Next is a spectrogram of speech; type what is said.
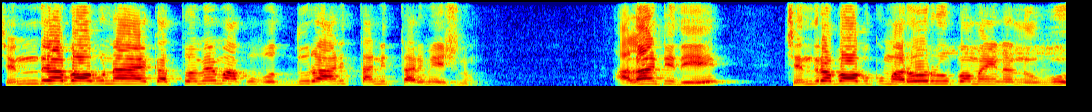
చంద్రబాబు నాయకత్వమే మాకు వద్దురా అని తన్ని తరిమేసినాం. అలాంటిది చంద్రబాబుకు మరో రూపమైన నువ్వు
